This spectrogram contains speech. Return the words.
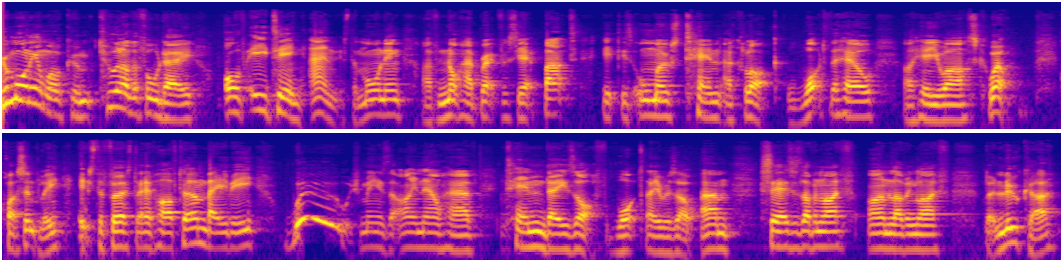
Good morning and welcome to another full day of eating. And it's the morning. I've not had breakfast yet but it is almost 10 o'clock. What the hell? I hear you ask. Well quite simply it's the first day of half term baby. Woo! Which means that I now have 10 days off. What a result. Um Sayers is loving life. I'm loving life. But Luca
